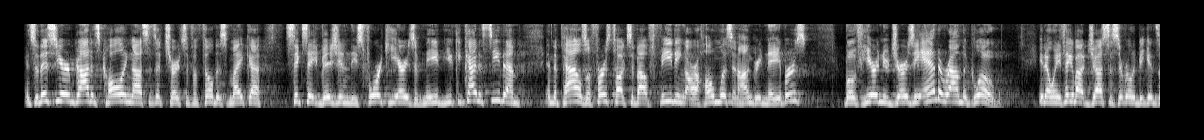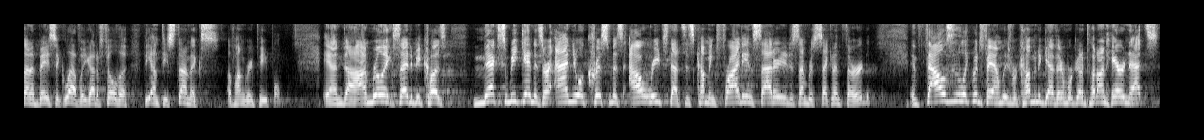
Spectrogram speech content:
And so this year, God is calling us as a church to fulfill this Micah 6 8 vision in these four key areas of need. You can kind of see them in the panels. The first talks about feeding our homeless and hungry neighbors, both here in New Jersey and around the globe. You know, when you think about justice, it really begins on a basic level. You got to fill the, the empty stomachs of hungry people. And uh, I'm really excited because next weekend is our annual Christmas outreach. That's this coming Friday and Saturday, December 2nd and 3rd. And thousands of liquid families, we're coming together and we're going to put on hair nets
